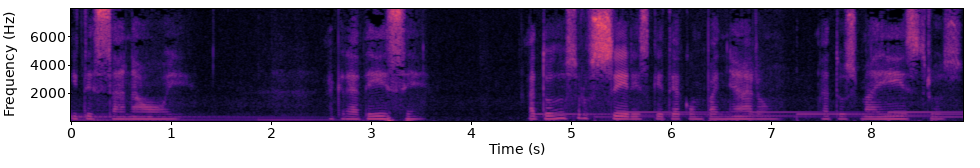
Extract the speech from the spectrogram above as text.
y te sana hoy. Agradece a todos los seres que te acompañaron, a tus maestros,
